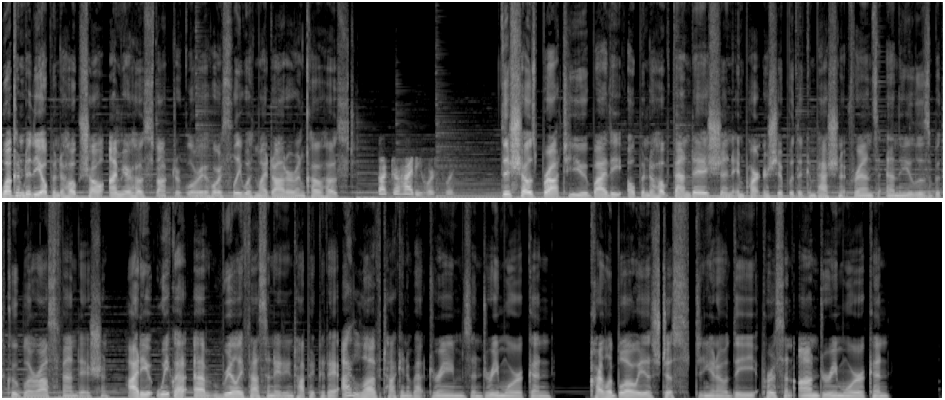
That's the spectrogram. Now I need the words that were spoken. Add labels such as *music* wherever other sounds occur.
Welcome to the Open to Hope Show. I'm your host, Dr. Gloria Horsley, with my daughter and co host, Dr. Heidi Horsley. This show is brought to you by the Open to Hope Foundation in partnership with the Compassionate Friends and the Elizabeth Kubler Ross Foundation. Heidi, we've got a really fascinating topic today. I love talking about dreams and dream work, and Carla Blowey is just, you know, the person on dream work, and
